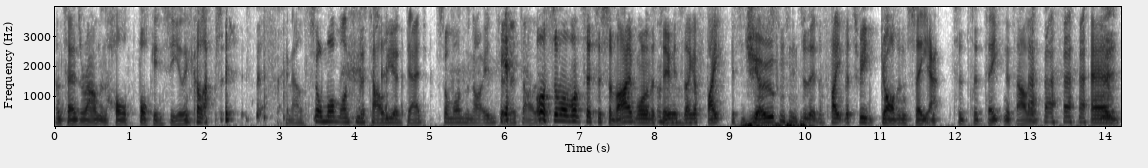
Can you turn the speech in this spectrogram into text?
and turns around and the whole fucking ceiling collapses. Fucking hell. Someone wants Natalia dead. Someone's not into Natalia. or someone wants her to survive. One of the two. It's like a fight. It's Job. it's the, the fight between God and Satan Yeah. to, to take Natalia. um,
